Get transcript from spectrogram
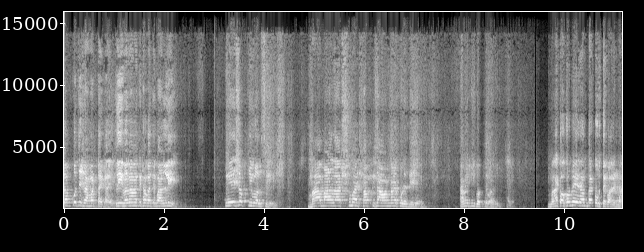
সব করছিস আমার টাকায়, তুই এভাবে আমাকে ঠকাতে পারলি? তুই এইসব কি বলছিস? মা মারা যাওয়ার সময় সবকিছু আমার নামে করে দিয়ে, আমি কি করতে পারি? মা কখনো এরকমটা করতে পারে না।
